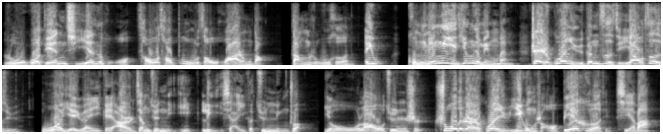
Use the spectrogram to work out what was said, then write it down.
如果点起烟火，曹操不走华容道，当如何呢？哎呦，孔明一听就明白了，这是关羽跟自己要字据，我也愿意给二将军你立下一个军令状。有劳军师。说到这儿，关羽一拱手：“别客气，写吧。”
